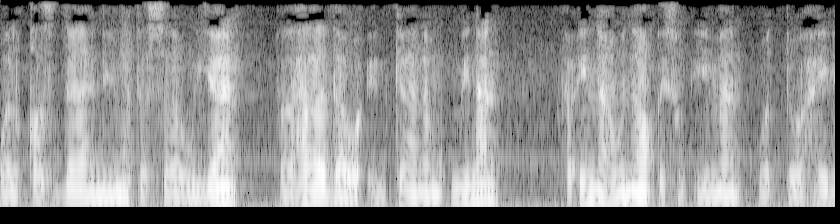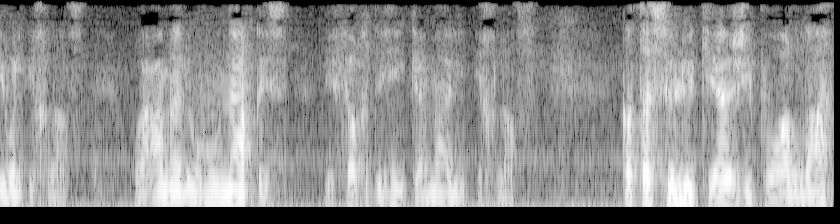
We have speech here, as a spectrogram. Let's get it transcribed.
والقصدان متساويان فهذا وإن كان مؤمنا فإنه ناقص الإيمان والتوحيد والإخلاص وعمله ناقص لفقده كمال الإخلاص Quant à celui qui agit pour Allah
